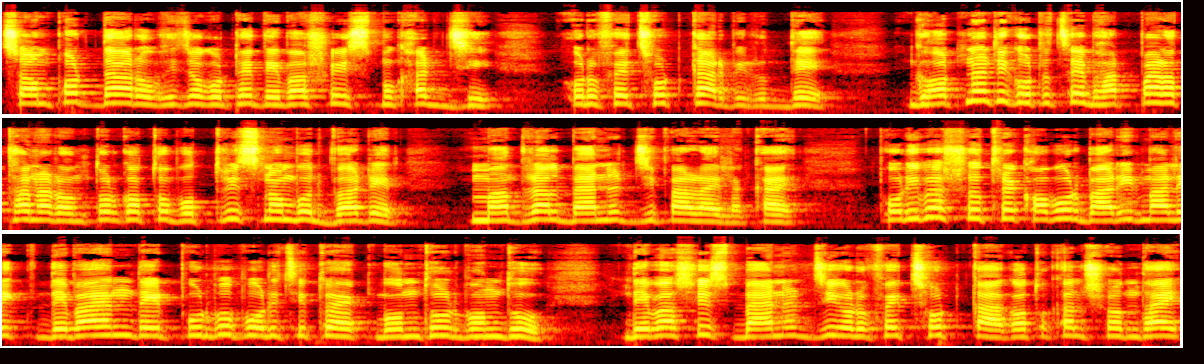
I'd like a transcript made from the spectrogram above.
চম্পট দেওয়ার অভিযোগ ওঠে দেবাশিস মুখার্জি ওরফে ছোটকার বিরুদ্ধে। ঘটনাটি ঘটেছে ভাটপাড়া থানার অন্তর্গত বত্রিশ নম্বর ওয়ার্ডের মাদ্রাল ব্যানার্জি পাড়া এলাকায়। পরিবার সূত্রে খবর, বাড়ির মালিক দেবায়নদের পূর্ব পরিচিত এক বন্ধুর বন্ধু দেবাশিস ব্যানার্জি ওরফে ছোটকা গতকাল সন্ধ্যায়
